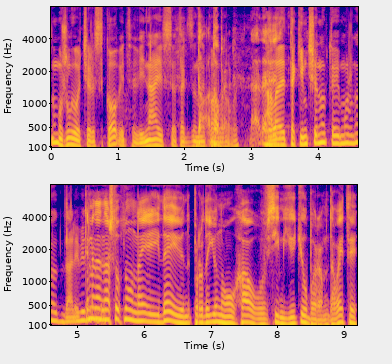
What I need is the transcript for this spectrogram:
ну, можливо, через ковід, війна і все так занепало. добре. Але, але таким чином то й можна далі Ти мене наштовхнув на ідею, продаю ноу-хау всім ютуберам. Давайте,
